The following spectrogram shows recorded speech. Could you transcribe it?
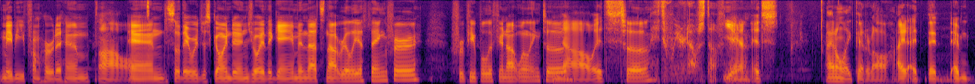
maybe from her to him. Oh, And so they were just going to enjoy the game, and that's not really a thing for for people if you're not willing to no, it's to it's weirdo stuff, Yeah. man. It's I don't like that at all. I, I it, I'm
